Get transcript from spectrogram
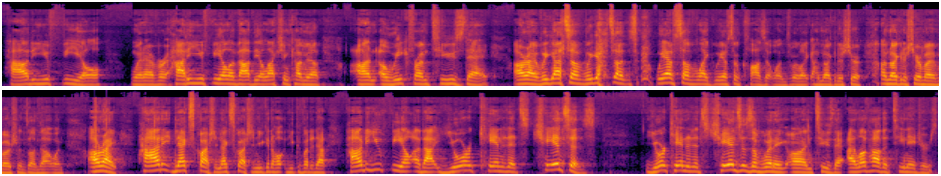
How do you feel whenever. How do you feel about the election coming up on a week from Tuesday? All right, we got some, we got some, we have some like, we have some closet ones. We're like, I'm not going to share, I'm not going to share my emotions on that one. All right, how do, next question, next question, you can, hold, you can put it down. How do you feel about your candidate's chances, your candidate's chances of winning on Tuesday? I love how the teenagers,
